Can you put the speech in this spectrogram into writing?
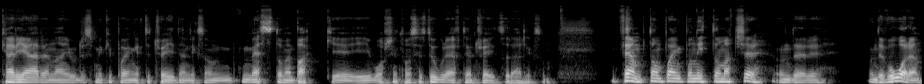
karriären. Han gjorde så mycket poäng efter traden, liksom mest om en back eh, i Washingtons historia efter en trade sådär liksom. 15 poäng på 19 matcher under, under våren.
